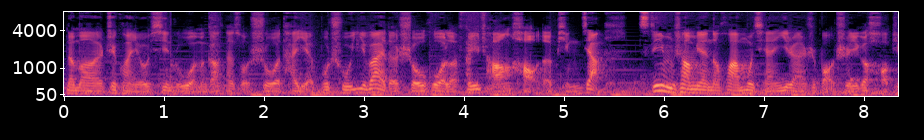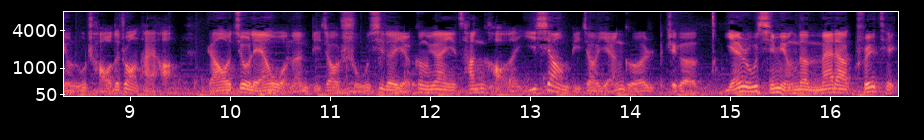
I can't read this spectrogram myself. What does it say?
那么这款游戏如我们刚才所说，它也不出意外的收获了非常好的评价。Steam 上面的话，目前依然是保持一个好评如潮的状态哈。然后就连我们比较熟悉的，也更愿意参考的，一向比较严格，这个严如。其名的 Metacritic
